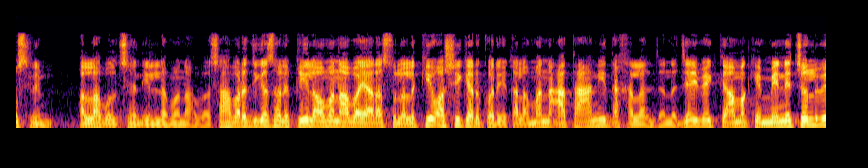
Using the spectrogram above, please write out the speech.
মুসলিম। আল্লাহ বলছেন ইল্লামান আবা। সাহাবারা জিজ্ঞাসা হলে কিল অমান আবা ইয়ারাসুল্লাহ কেউ অস্বীকার করে, কালা, মান আতানি দেখালাল জান্না যেই ব্যক্তি আমাকে মেনে চলবে,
